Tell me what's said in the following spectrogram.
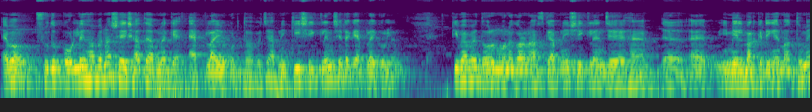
এবং শুধু পড়লেই হবে না, সেই সাথে আপনাকে অ্যাপ্লাইও করতে হবে যে আপনি কি শিখলেন সেটাকে অ্যাপ্লাই করলেন। কীভাবে ধরুন মনে করেন আজকে আপনি শিখলেন যে হ্যাঁ ইমেল মার্কেটিংয়ের মাধ্যমে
